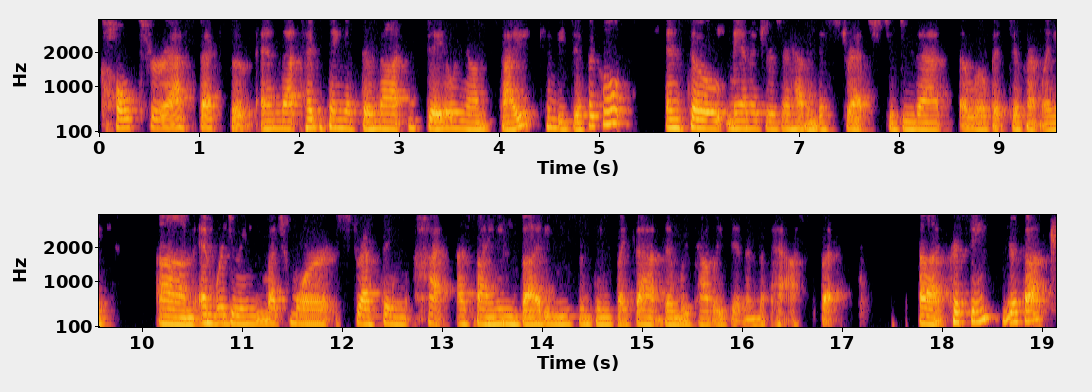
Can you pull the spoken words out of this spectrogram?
culture aspects of and that type of thing if they're not daily on site can be difficult. And so managers are having to stretch to do that a little bit differently um, and we're doing much more stressing assigning buddies and things like that than we probably did in the past but uh, Christine, your thoughts?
